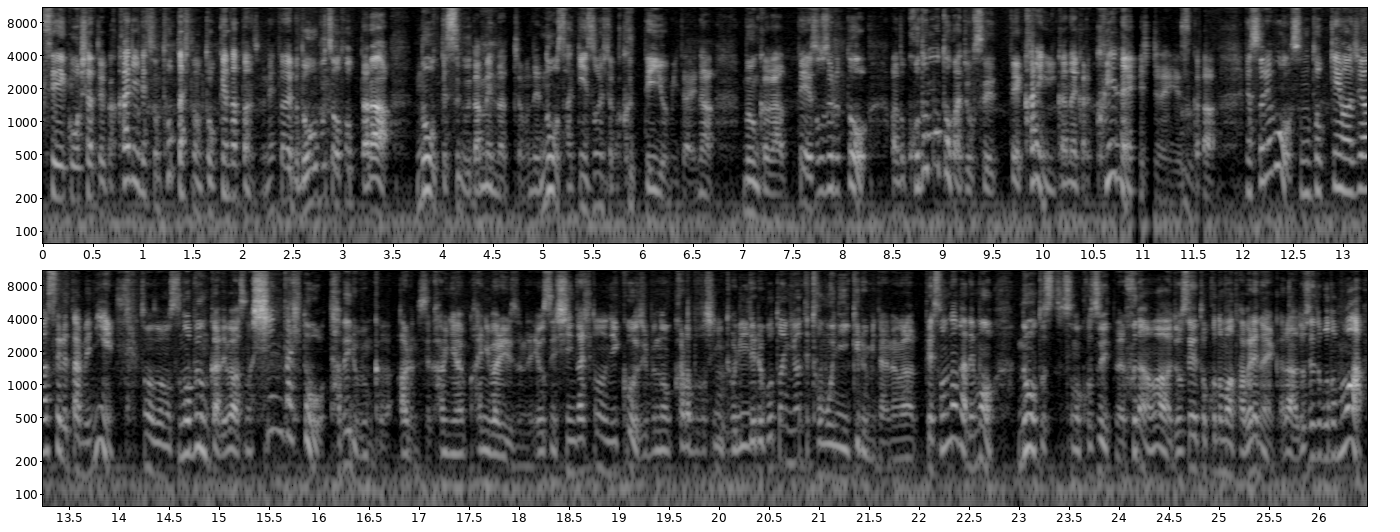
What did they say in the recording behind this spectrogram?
成功したというか狩りでその取った人の特権だったんですよね。例えば動物を取ったら脳ってすぐダメになっちゃうので脳を先にその人が食っていいよみたいな文化があってそうするとあの子供とか女性って狩りに行かないから食えないじゃないですか、でそれをその特権を味わわせるためにそのその文化ではその死んだ人を食べる文化があるんですよ。カニバカニバリズムで。要するに死んだ人の肉を自分の体としてに取り入れることによって共に生きるみたいなのがあってその中でも脳とその骨髄っていうのは普段は女性と子供は食べれないから女性と子供は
